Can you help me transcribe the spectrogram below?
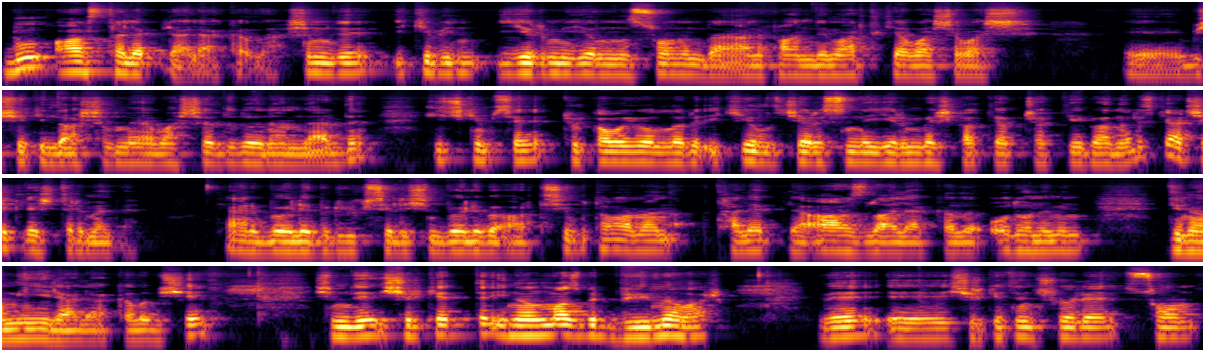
bu arz taleple alakalı. Şimdi 2020 yılının sonunda yani pandemi artık yavaş yavaş e, bir şekilde aşılmaya başladığı dönemlerde hiç kimse Türk Hava Yolları 2 yıl içerisinde 25 kat yapacak diye bir analiz gerçekleştirmedi. Yani böyle bir yükselişin, böyle bir artışı bu tamamen taleple, arzla alakalı, o dönemin dinamiğiyle alakalı bir şey. Şimdi şirkette inanılmaz bir büyüme var ve e, şirketin şöyle son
